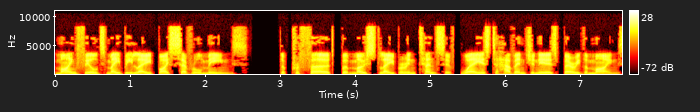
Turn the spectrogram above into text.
Minefields may be laid by several means. The preferred, but most labor-intensive, way is to have engineers bury the mines,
